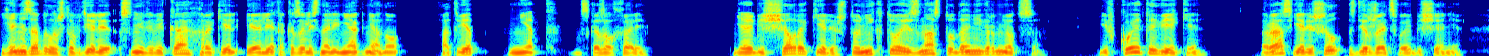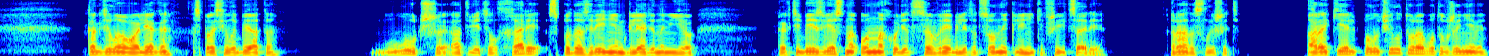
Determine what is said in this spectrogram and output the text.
Я не забыла, что в деле снеговика Ракель и Олег оказались на линии огня, но ответ — нет, — сказал Харри. Я обещал Ракеле, что никто из нас туда не вернется. И в кои-то веки раз я решил сдержать свое обещание. «Как дела у Олега?» — спросила Биата. «Лучше», — ответил Харри с подозрением, глядя на нее, — как тебе известно, он находится в реабилитационной клинике в Швейцарии. Рада слышать. А Ракель получила ту работу в Женеве?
